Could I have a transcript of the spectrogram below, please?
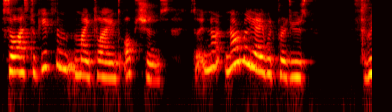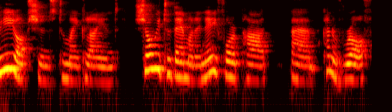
So as to give them my client options. So no, normally I would produce three options to my client, show it to them on an A4 pad, um, kind of rough,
